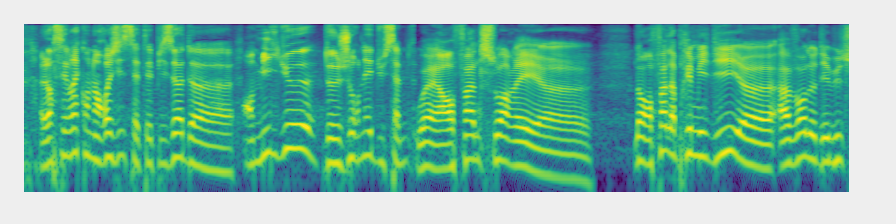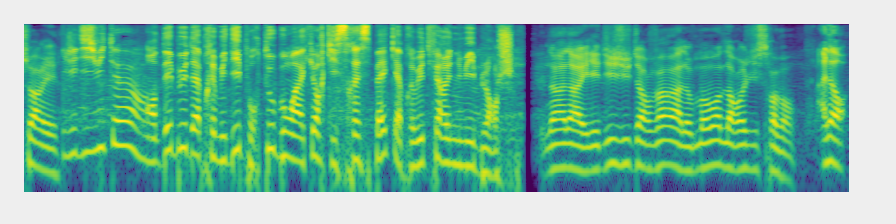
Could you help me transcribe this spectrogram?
Alors c'est vrai qu'on enregistre cet épisode euh, en milieu de journée du samedi. Ouais, en fin de soirée. euh, Non, en fin d'après-midi, euh, avant le début de soirée. Il est 18h. En début d'après-midi, pour tout bon hacker qui se respecte, qui a prévu de faire une nuit blanche. Non, non, il est 18h20 au moment de l'enregistrement. Alors,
